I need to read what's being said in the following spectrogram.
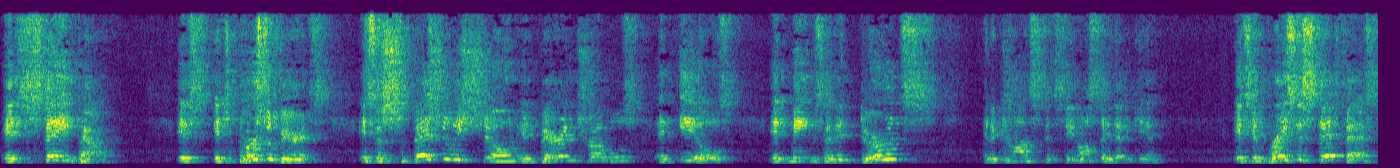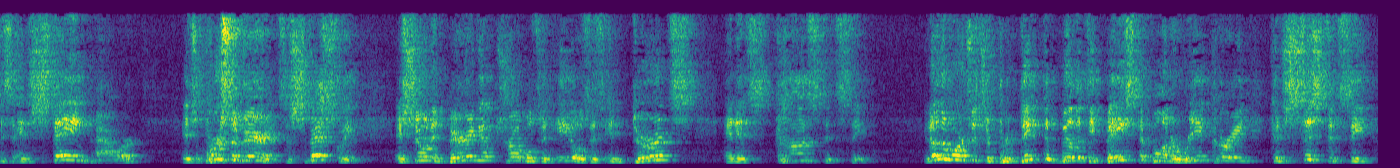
it's staying power, it's, it's perseverance, it's especially shown in bearing troubles and ills it means an endurance and a constancy. And I'll say that again. It's embraces steadfastness and staying power. It's perseverance, especially as shown in bearing up troubles and ills. It's endurance and it's constancy. In other words, it's a predictability based upon a reoccurring consistency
